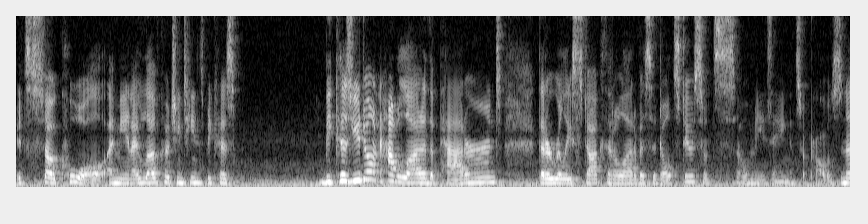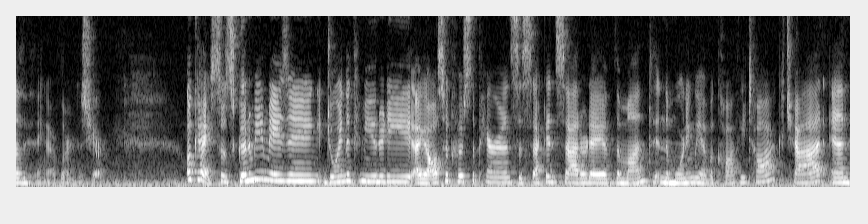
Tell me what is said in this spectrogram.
it's so cool. I mean, I love coaching teens because because you don't have a lot of the patterns that are really stuck that a lot of us adults do. So it's so amazing and so powerful. It's another thing I've learned this year. Okay, so it's going to be amazing. Join the community. I also coach the parents the second Saturday of the month. In the morning, we have a coffee talk, chat, and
